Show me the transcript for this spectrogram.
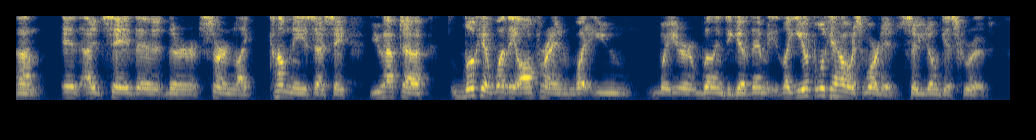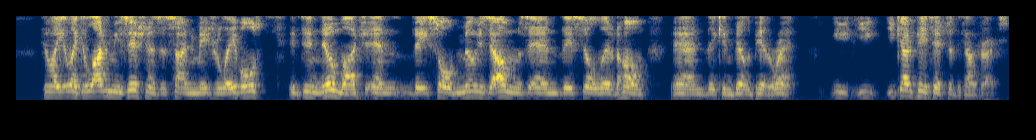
Um, and I'd say that there are certain like companies that say you have to look at what they offer and what you what you're willing to give them. Like you have to look at how it's worded so you don't get screwed. Like like a lot of musicians that signed to major labels, it didn't know much, and they sold millions of albums, and they still live at home, and they can barely pay the rent. You you, you got to pay attention to the contracts.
